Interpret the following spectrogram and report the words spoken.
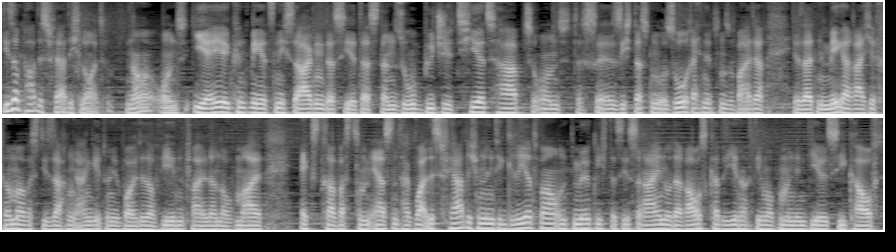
dieser Part ist fertig, Leute. Ne? Und EA, ihr könnt mir jetzt nicht sagen, dass ihr das dann so budgetiert habt und dass äh, sich das nur so berechnet und so weiter. Ihr seid eine mega reiche Firma, was die Sachen angeht und ihr wolltet auf jeden Fall dann auch mal extra was zum ersten Tag, wo alles fertig und integriert war und möglich, dass ihr es rein oder raus kannte, je nachdem, ob man den DLC kauft.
